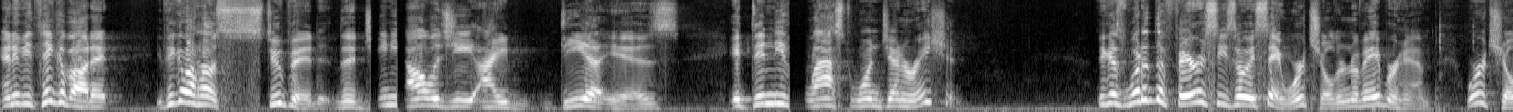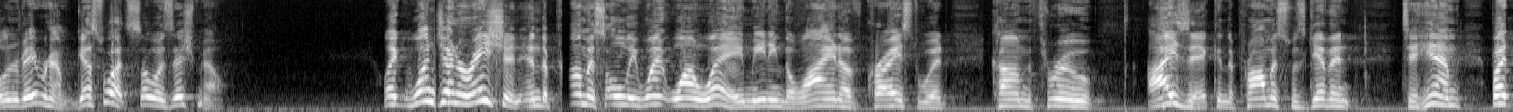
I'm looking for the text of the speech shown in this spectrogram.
And if you think about it, you think about how stupid the genealogy idea is, it didn't even last one generation. Because what did the Pharisees always say? We're children of Abraham. We're children of Abraham. Guess what? So was Ishmael. Like one generation, and the promise only went one way, meaning the line of Christ would come through Isaac, and the promise was given to him. But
